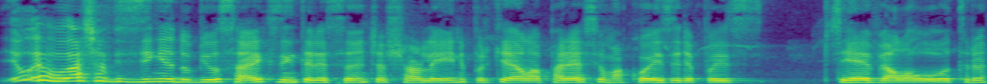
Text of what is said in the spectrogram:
Eu, eu acho a vizinha do Bill Sykes interessante, a Charlene, porque ela parece uma coisa e depois se revela outra.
